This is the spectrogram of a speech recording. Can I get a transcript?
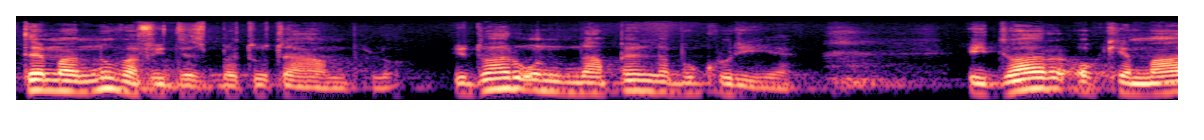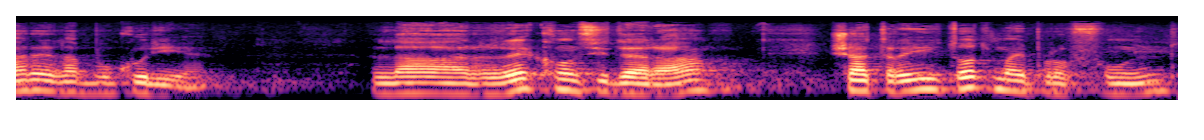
Tema nu va fi dezbătută amplu. E doar un apel la bucurie. E doar o chemare la bucurie. La a reconsidera și a trăi tot mai profund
